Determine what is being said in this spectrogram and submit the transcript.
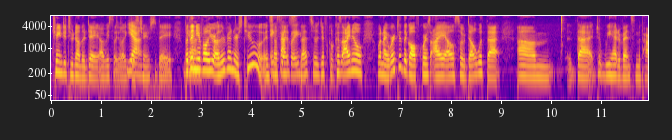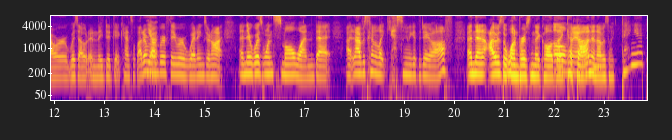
change it to another day. Obviously, like Yeah. just change the day. But then you have all your other vendors too and stuff. Exactly. That's, that's really difficult because I know when I worked at the golf course, I also dealt with that. Um, that we had events and the power was out and they did get canceled. I don't Yeah. remember if they were weddings or not. And there was one small one that and I was kind of like, yes, I'm gonna get the day off. And then I was the one person they called that Oh, kept on, and. I was like, dang it.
